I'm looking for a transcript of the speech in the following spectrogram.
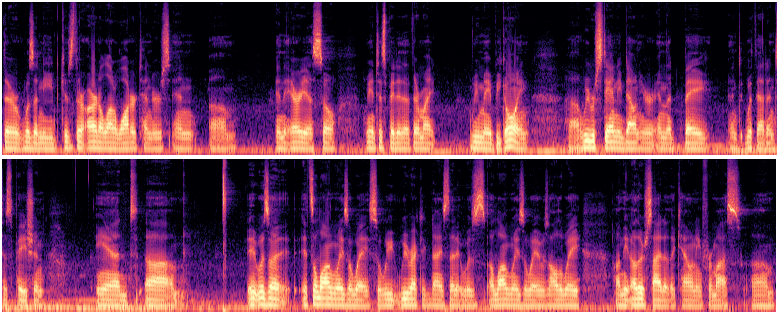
there was a need because there aren't a lot of water tenders in um, in the area. So we anticipated that there might we may be going. Uh, we were standing down here in the bay and with that anticipation, and um, it was a it's a long ways away. So we we recognized that it was a long ways away. It was all the way on the other side of the county from us um,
